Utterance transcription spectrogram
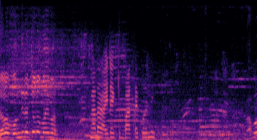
চলো মন্দিরে চলো মাইমা। না দাঁড়া এটা একটু বারটা করে নি। বাবু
